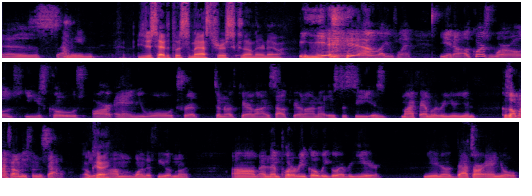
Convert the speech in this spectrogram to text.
As I mean, you just had to put some asterisks on there now. yeah, I'm like. You know, of course, Worlds East Coast. Our annual trip to North Carolina, South Carolina, is to see is my family reunion because all my family's from the South. You Okay. know, I'm one of the few up north. Um, and then Puerto Rico, we go every year. You know, that's our annual,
